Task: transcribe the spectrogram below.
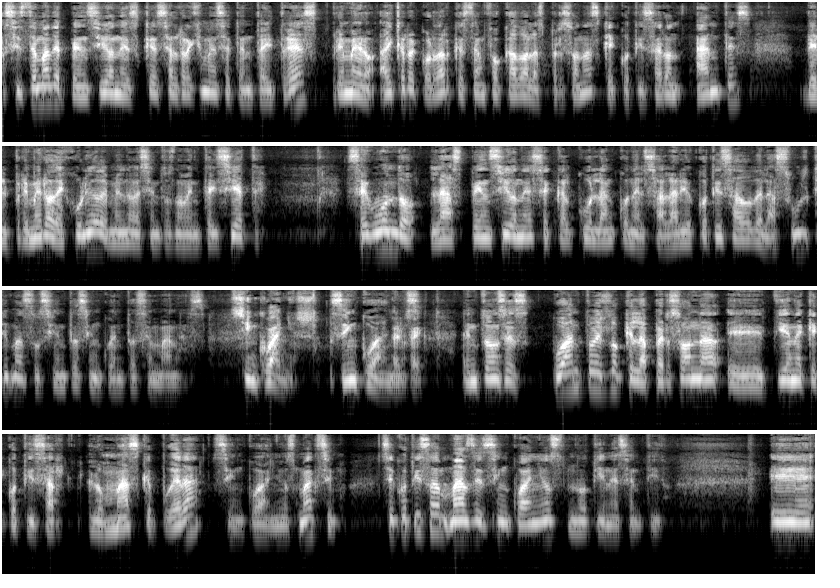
sistema de pensiones, que es el régimen 73, primero, hay que recordar que está enfocado a las personas que cotizaron antes del primero de julio de 1997. Segundo, las pensiones se calculan con el salario cotizado de las últimas 250 semanas. Cinco años. Cinco años. Perfecto. Entonces, ¿cuánto es lo que la persona eh, tiene que cotizar? Lo más que pueda, cinco años máximo. Si cotiza más de cinco años, no tiene sentido. Eh,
